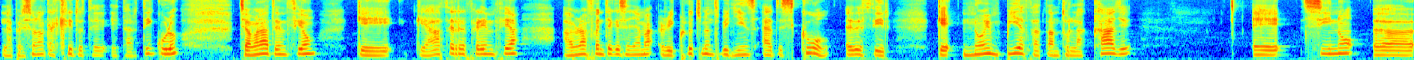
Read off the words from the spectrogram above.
la persona que ha escrito este, este artículo llama la atención que que hace referencia a una fuente que se llama Recruitment Begins at School, es decir, que no empieza tanto en las calles, eh, sino eh,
